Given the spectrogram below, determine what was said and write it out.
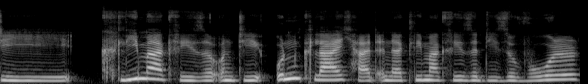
die Klimakrise und die Ungleichheit in der Klimakrise, die sowohl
